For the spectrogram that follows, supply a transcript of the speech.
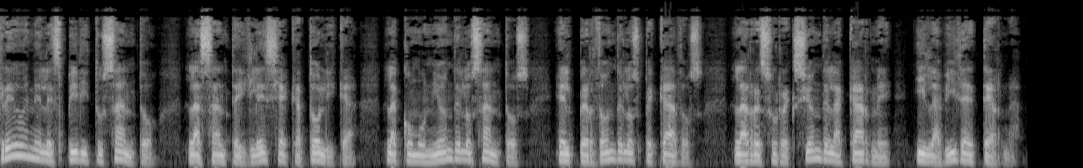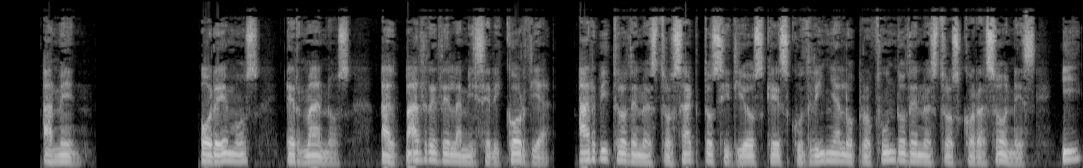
Creo en el Espíritu Santo, la Santa Iglesia Católica, la comunión de los santos, el perdón de los pecados, la resurrección de la carne y la vida eterna. Amén. Oremos, hermanos, al Padre de la Misericordia, árbitro de nuestros actos y Dios que escudriña lo profundo de nuestros corazones, y,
